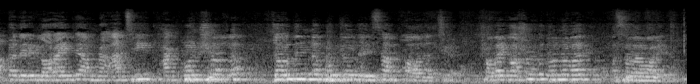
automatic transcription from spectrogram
আপনাদের এই লড়াইতে আমরা আছি, থাকব ইনশাল্লাহ যতদিন না পর্যন্ত ইনসাফ পাওয়া যাচ্ছে। সবাইকে অসংখ্য ধন্যবাদ। আসসালামু আলাইকুম।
